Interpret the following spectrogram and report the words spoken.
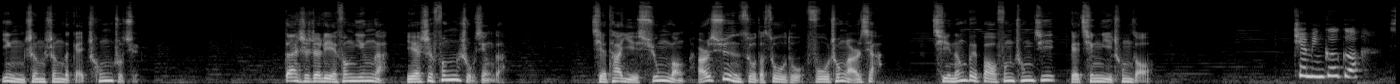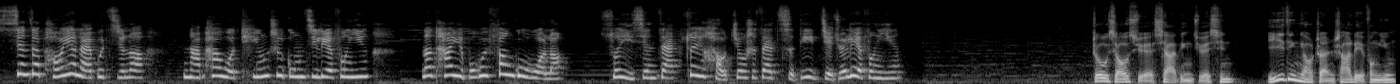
硬生生的给冲出去。但是这烈风鹰啊，也是风属性的，且它以凶猛而迅速的速度俯冲而下，岂能被暴风冲击给轻易冲走？天明哥哥，现在跑也来不及了，哪怕我停止攻击烈风鹰，那他也不会放过我了。所以现在最好就是在此地解决烈风鹰。周小雪下定决心，一定要斩杀烈风鹰。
